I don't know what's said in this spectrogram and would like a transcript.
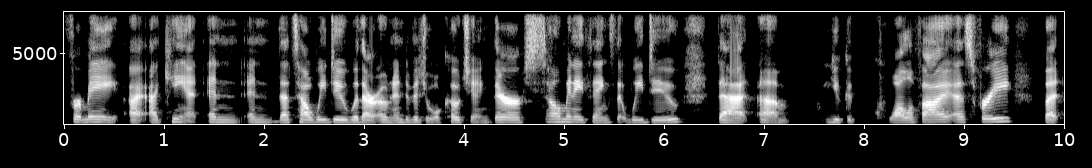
for me I, I, can't and and that's how we do with our own individual coaching. There are so many things that we do that um, you could qualify as free but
